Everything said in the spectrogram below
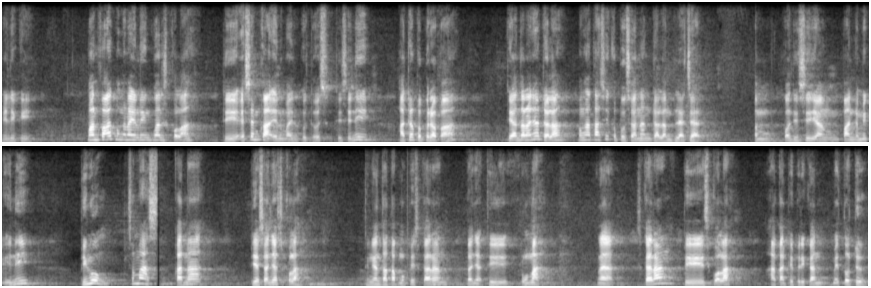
miliki. Manfaat mengenai lingkungan sekolah di SMK Ilmu Kudus di sini ada beberapa di antaranya adalah mengatasi kebosanan dalam belajar. Dalam kondisi yang pandemik ini bingung, cemas karena biasanya sekolah dengan tatap muka sekarang banyak di rumah. Nah, sekarang di sekolah akan diberikan metode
